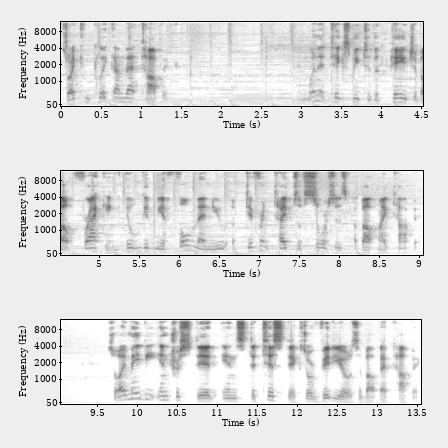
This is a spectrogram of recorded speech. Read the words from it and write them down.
So I can click on that topic. When it takes me to the page about fracking, it will give me a full menu of different types of sources about my topic. So I may be interested in statistics or videos about that topic.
